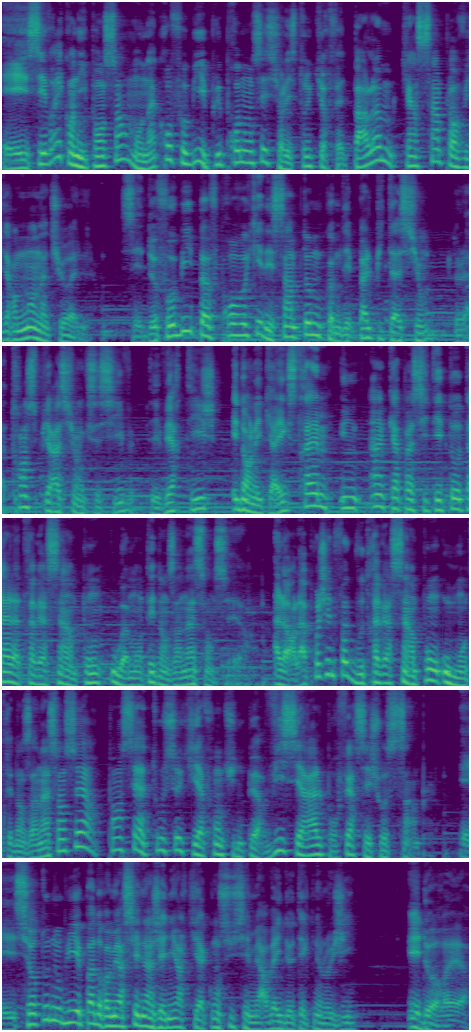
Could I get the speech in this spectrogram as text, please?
Et c'est vrai qu'en y pensant, mon acrophobie est plus prononcée sur les structures faites par l'homme qu'un simple environnement naturel. Ces deux phobies peuvent provoquer des symptômes comme des palpitations, de la transpiration excessive, des vertiges et dans les cas extrêmes, une incapacité totale à traverser un pont ou à monter dans un ascenseur. Alors la prochaine fois que vous traversez un pont ou montez dans un ascenseur, pensez à tous ceux qui affrontent une peur viscérale pour faire ces choses simples. Et surtout n'oubliez pas de remercier l'ingénieur qui a conçu ces merveilles de technologie et d'horreur.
